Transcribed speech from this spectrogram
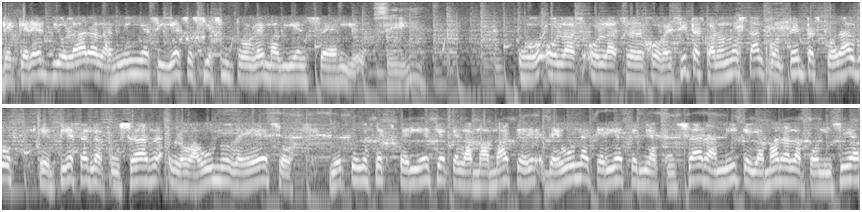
de querer violar a las niñas y eso sí es un problema bien serio. Sí. O, o las o las eh, jovencitas cuando no están contentas por algo empiezan a acusarlo a uno de eso yo tuve esa experiencia que la mamá que- de una quería que me acusara a mí que llamara a la policía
